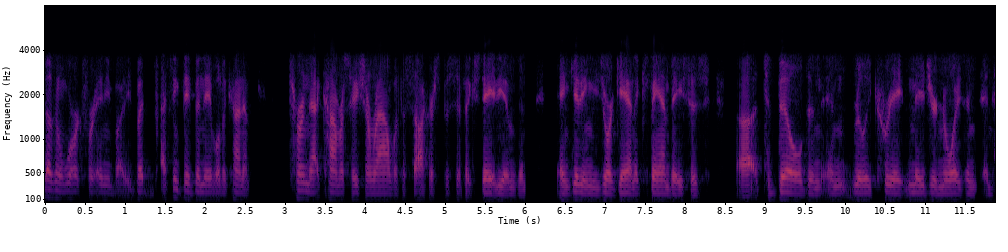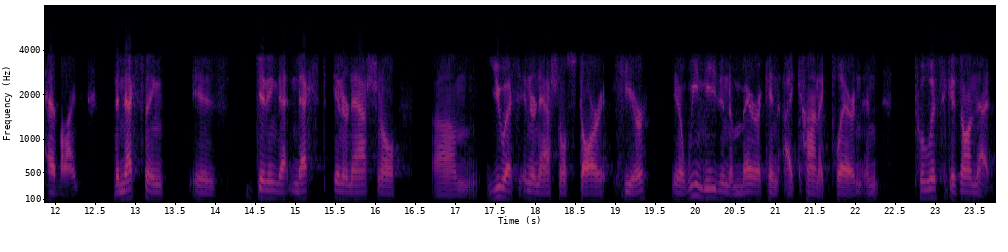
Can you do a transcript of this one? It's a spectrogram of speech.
doesn't work for anybody. But I think they've been able to kind of turn that conversation around with the soccer specific stadiums and and getting these organic fan bases uh, to build and, and really create major noise and, and headlines. The next thing is getting that next international um, U.S. international star here you know, we need an American iconic player, and, and Pulisic is on that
